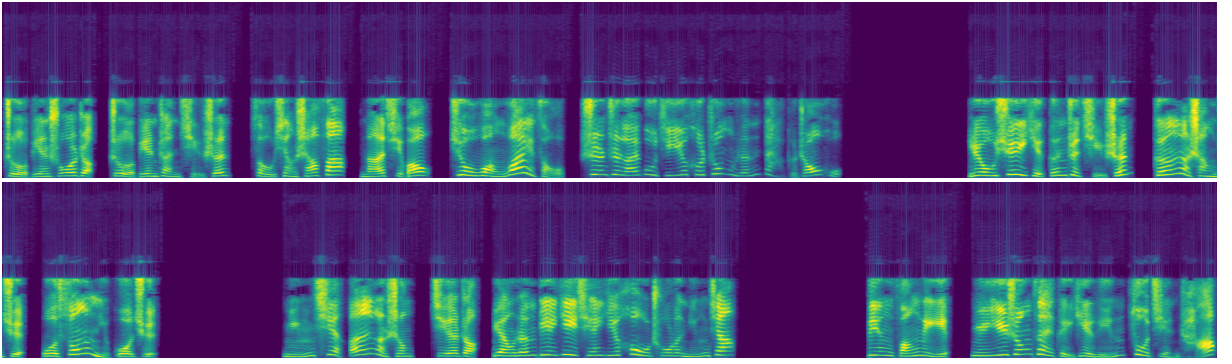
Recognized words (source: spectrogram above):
这边说着，这边站起身，走向沙发，拿起包就往外走，甚至来不及和众人打个招呼。柳絮也跟着起身，跟了上去。我送你过去。宁倩嗯了声，接着两人便一前一后出了宁家。病房里，女医生在给叶林做检查。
